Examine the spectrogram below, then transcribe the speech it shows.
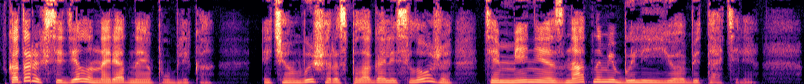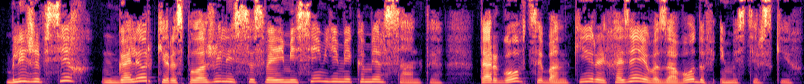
в которых сидела нарядная публика — и чем выше располагались ложи, тем менее знатными были ее обитатели. Ближе всех к галерке расположились со своими семьями коммерсанты, торговцы, банкиры, хозяева заводов и мастерских.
